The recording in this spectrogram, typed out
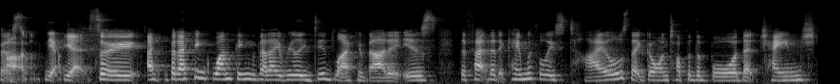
first one. Yeah. Yeah. So, I, but I think one thing that I really did like about it is the fact that it came with all these tiles that go on top of the board that change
